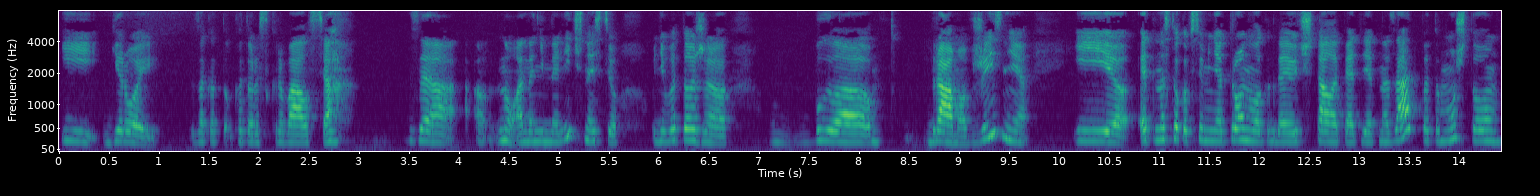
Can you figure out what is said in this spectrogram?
и герой, за который скрывался за а, ну, анонимной личностью, у него тоже была драма в жизни, И это настолько все меня тронуло, когда я ее читала пять лет назад, потому что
